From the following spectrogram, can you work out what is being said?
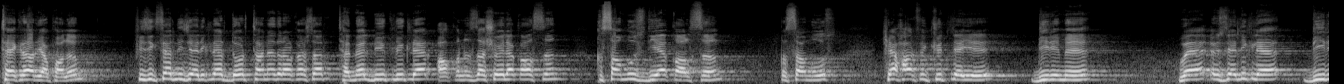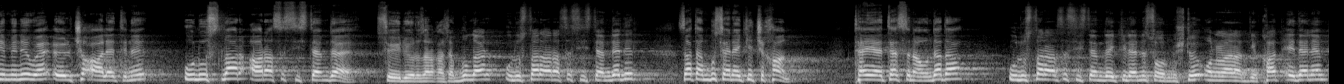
tekrar yapalım. Fiziksel nicelikler dört tanedir arkadaşlar. Temel büyüklükler aklınızda şöyle kalsın. Kısa muz diye kalsın. Kısa muz. K harfi kütleyi, birimi ve özellikle birimini ve ölçü aletini uluslararası sistemde söylüyoruz arkadaşlar. Bunlar uluslararası sistemdedir. Zaten bu seneki çıkan TYT sınavında da uluslararası sistemdekilerini sormuştu. Onlara dikkat edelim.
